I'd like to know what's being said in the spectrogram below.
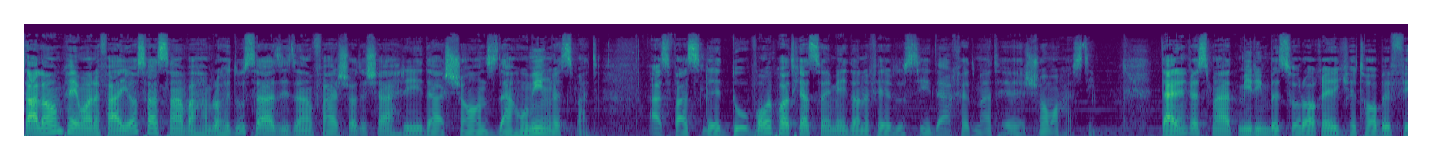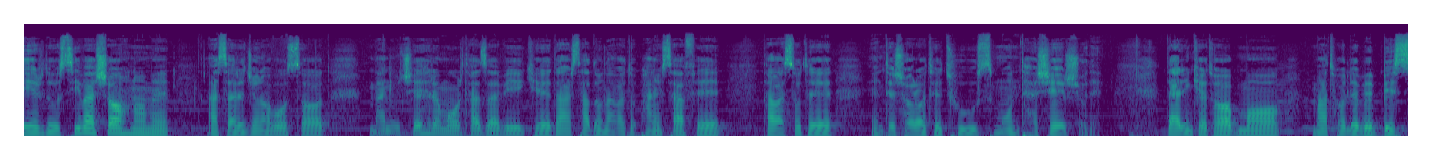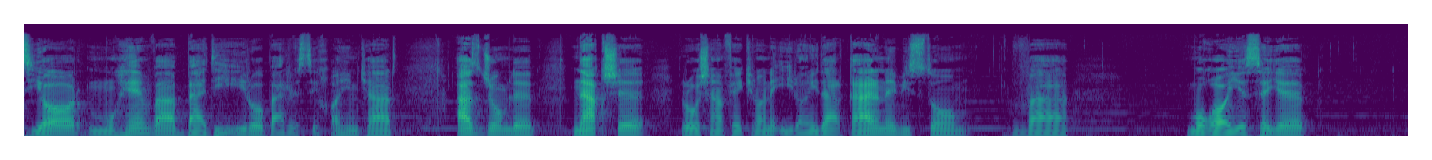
سلام پیمان فیاس هستم و همراه دوست عزیزم فرشاد شهری در شانزدهمین قسمت. از فصل دوم پادکست های میدان فردوسی در خدمت شما هستیم. در این قسمت میریم به سراغ کتاب فردوسی و شاهنامه. اثر جناب استاد منوچهر مرتضوی که در 195 صفحه توسط انتشارات توس منتشر شده. در این کتاب ما مطالب بسیار مهم و بدیعی رو بررسی خواهیم کرد. از جمله نقش روشنفکران ایرانی در قرن بیستم و مقایسه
